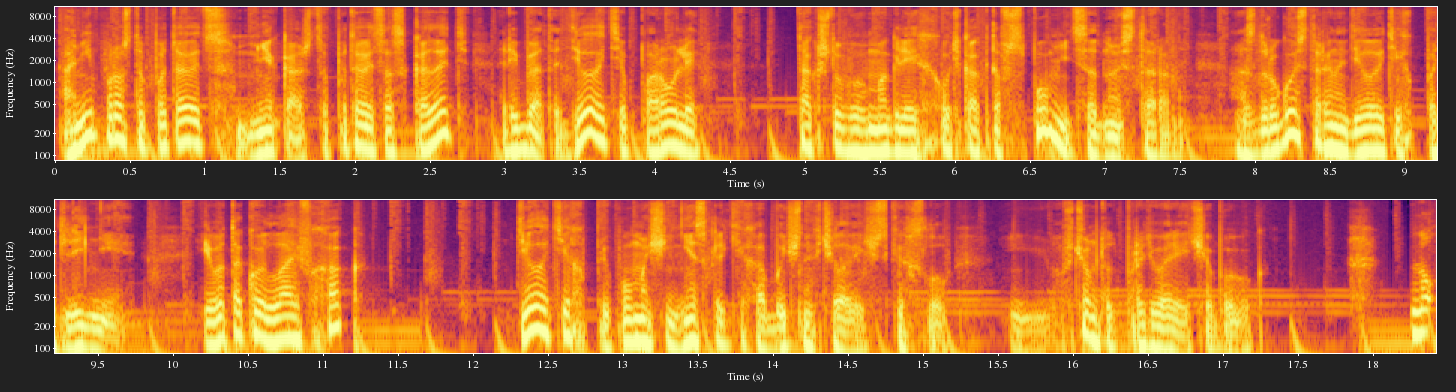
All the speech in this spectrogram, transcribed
Они просто пытаются, мне кажется, пытаются сказать, ребята, делайте пароли так, чтобы вы могли их хоть как-то вспомнить, с одной стороны, а с другой стороны, делайте их подлиннее. И вот такой лайфхак – делать их при помощи нескольких обычных человеческих слов. И в чем тут противоречие, Бобук? Ну,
